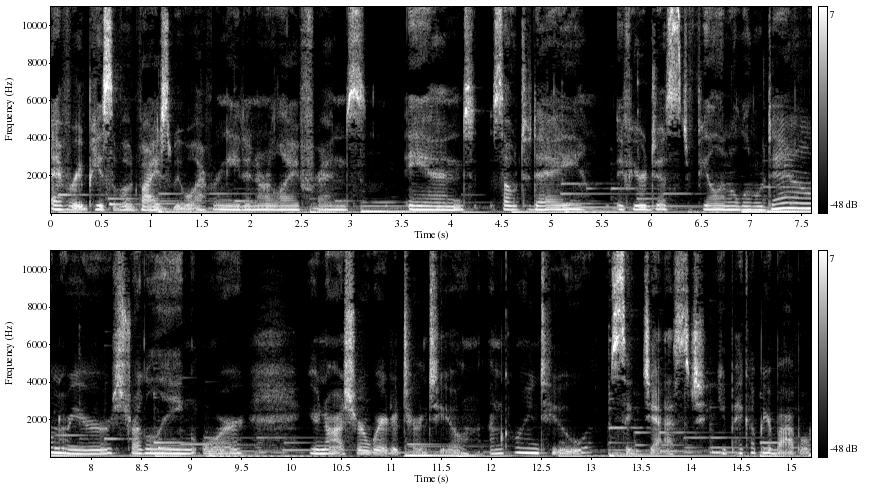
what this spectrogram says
every piece of advice we will ever need in our life, friends. And so today, if you're just feeling a little down or you're struggling or you're not sure where to turn to, I'm going to suggest you pick up your Bible,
